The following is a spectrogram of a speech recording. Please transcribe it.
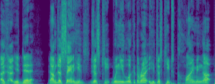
I- I- you did it. I'm just saying he just keep when you look at the run, he just keeps climbing up,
